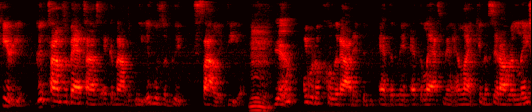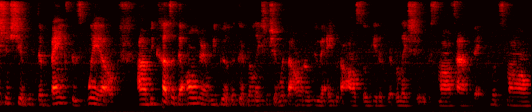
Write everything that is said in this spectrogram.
Period. Good times or bad times economically, it was a good solid deal. Mm. Yeah, we were able to pull it out at the at the at the last minute. And like Kenneth said, our relationship with the banks as well. Um, because of the owner, we built a good relationship with the owner. We were able to also get a good relationship with the small town bank, with small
